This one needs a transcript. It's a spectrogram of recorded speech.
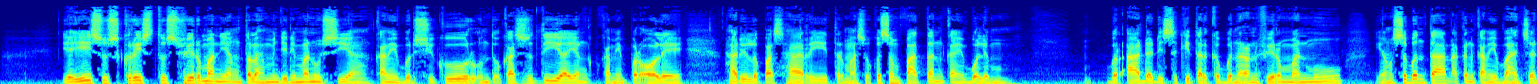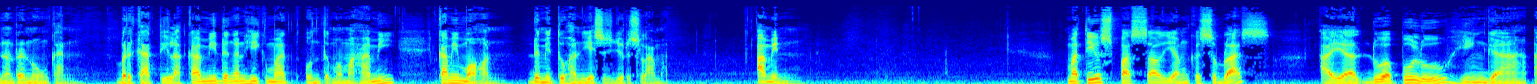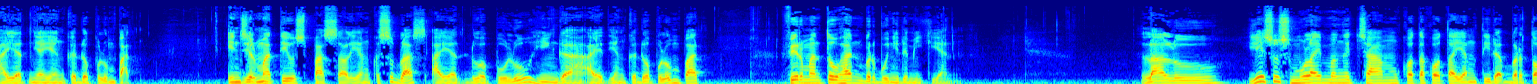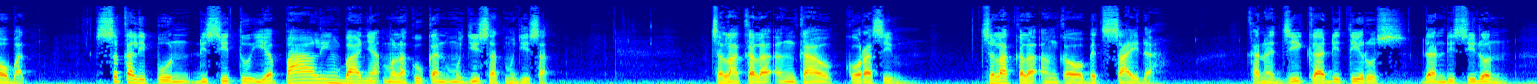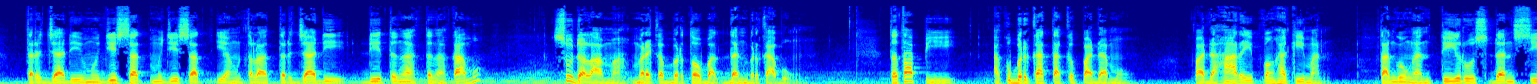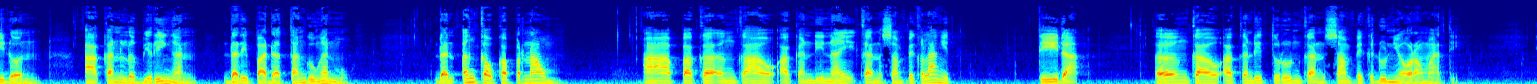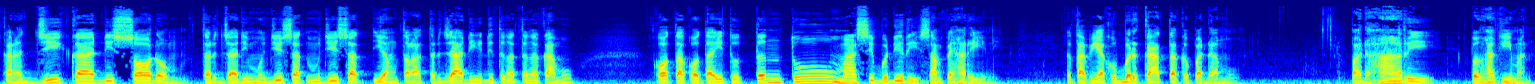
Ya Yesus Kristus firman yang telah menjadi manusia, kami bersyukur untuk kasih setia yang kami peroleh hari lepas hari, termasuk kesempatan kami boleh berada di sekitar kebenaran firman-Mu yang sebentar akan kami baca dan renungkan. Berkatilah kami dengan hikmat untuk memahami, kami mohon demi Tuhan Yesus Juru Selamat. Amin. Matius pasal yang ke-11 ayat 20 hingga ayatnya yang ke-24. Injil Matius pasal yang ke-11 ayat 20 hingga ayat yang ke-24. Firman Tuhan berbunyi demikian. Lalu Yesus mulai mengecam kota-kota yang tidak bertobat. Sekalipun di situ ia paling banyak melakukan mujizat-mujizat. Celakalah engkau Korasim, celakalah engkau Betsaida, karena jika di Tirus dan di Sidon terjadi mujizat-mujizat yang telah terjadi di tengah-tengah kamu, sudah lama mereka bertobat dan berkabung. Tetapi aku berkata kepadamu, pada hari penghakiman, tanggungan Tirus dan Sidon akan lebih ringan daripada tanggunganmu. Dan engkau Kapernaum, apakah engkau akan dinaikkan sampai ke langit? Tidak, engkau akan diturunkan sampai ke dunia orang mati. Karena jika di Sodom terjadi mujizat-mujizat yang telah terjadi di tengah-tengah kamu, kota-kota itu tentu masih berdiri sampai hari ini. Tetapi aku berkata kepadamu, pada hari penghakiman,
